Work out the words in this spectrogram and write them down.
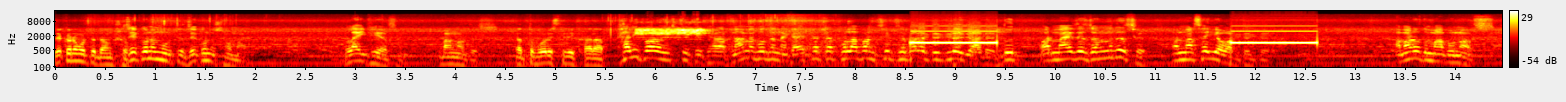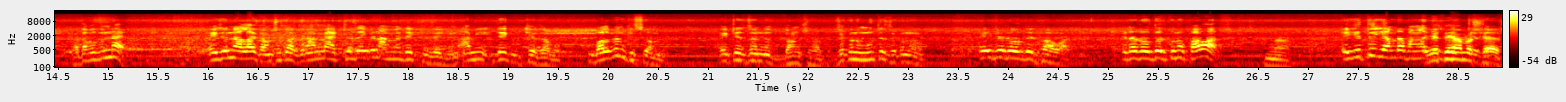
যে কোনো মুহূর্তে ধ্বংস। যে কোনো মুহূর্তে যে কোনো সময়। লাইফে আছেন বাংলাদেশ। এত পরিস্থিতি খারাপ। খালি পরিস্থিতি খারাপ না আমি বলতে না একটা একটা ফোলা পান শিখছে পরে দুধ দিয়ে। গাড়ে দুধ ওর মায়ের যে জন্ম দিয়েছে ওর মার সাই আবার দেখবে আমারও তো মা বোন আছে। কথা বলতেন না এই জন্য আল্লাহ ধ্বংস করবেন আমি আটকে যাইবেন আমি দেখতে যাইবেন। আমি দেখতে যাব। বলবেন কিছু আমি। এইটার জন্য ধ্বংস হবে। যে কোনো মুহূর্তে যে কোনো এই যে রৌদের পাওয়ার। এটা রৌদের কোনো পাওয়ার? না। এই যেতেই আমরা বাংলাদেশ আমরা শেষ।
